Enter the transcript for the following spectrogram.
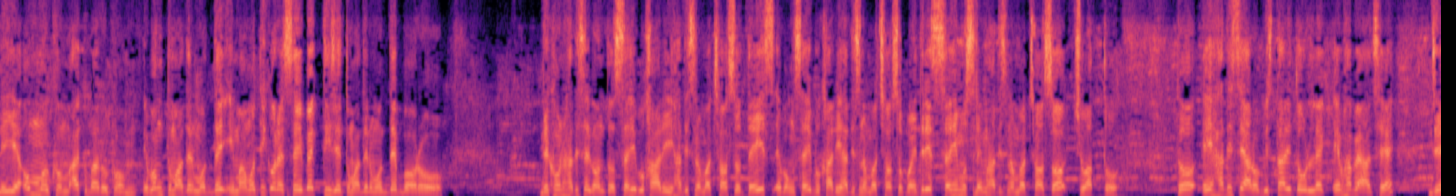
লিয়া উম্মুকুম আকবারুকুম, এবং তোমাদের মধ্যে ইমামতি করে সেই ব্যক্তি যে তোমাদের মধ্যে বড়। দেখুন, হাদিসের গ্রন্থ সাহি বুখারি, হাদিস নম্বর ছশো তেইশ এবং সাহি বুখারি, হাদিস নম্বর ছশো পঁয়ত্রিশ সাহি মুসলিম, হাদিস নম্বর ছশো চুয়াত্তর। তো এই হাদিসে আরও বিস্তারিত উল্লেখ এভাবে আছে যে,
